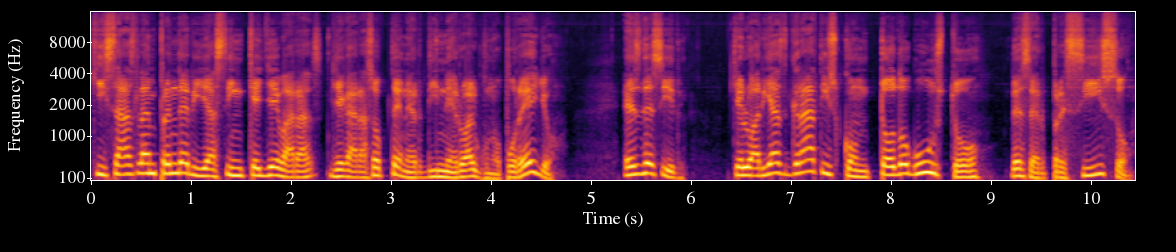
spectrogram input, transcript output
quizás la emprenderías sin que llegaras a obtener dinero alguno por ello. Es decir, que lo harías gratis con todo gusto de ser preciso.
